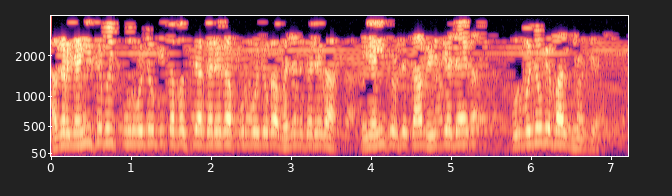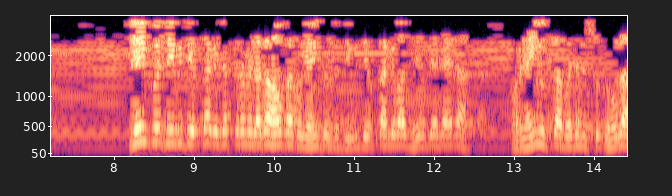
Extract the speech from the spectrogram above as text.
अगर यहीं से कोई पूर्वजों की तपस्या करेगा पूर्वजों का भजन करेगा तो यहीं से उसे कहा भेज दिया जाएगा? पूर्वजों के पास भेज दिया यही कोई देवी देवता के चक्र में लगा होगा तो यहीं से उसे देवी देवता के पास भेज दिया जाएगा। और यहीं उसका भजन शुद्ध होगा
